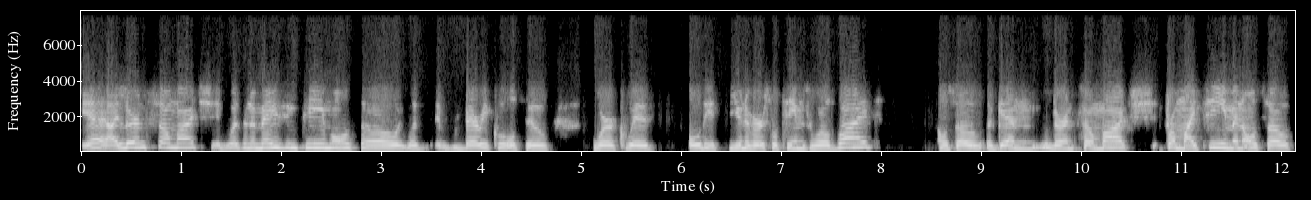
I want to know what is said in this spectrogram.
yeah I learned so much. It was an amazing team also. It was very cool to work with all these universal teams worldwide. Also, again, learned so much from my team. And also,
